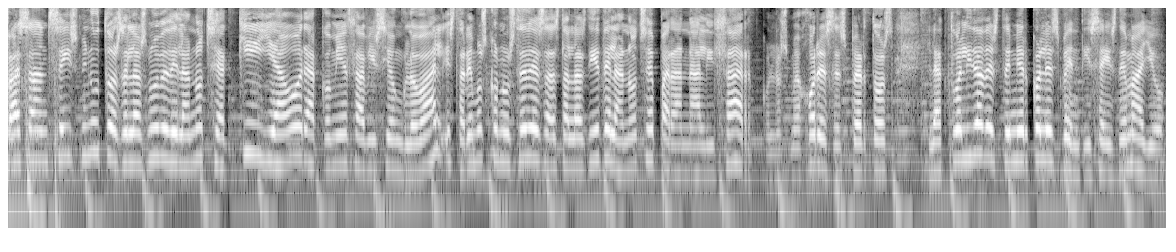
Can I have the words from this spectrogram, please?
Pasan seis minutos de las nueve de la noche aquí y ahora comienza Visión Global. Estaremos con ustedes hasta las diez de la noche para analizar con los mejores expertos la actualidad de este miércoles 26 de mayo.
